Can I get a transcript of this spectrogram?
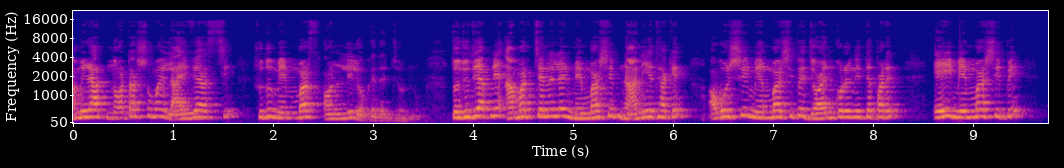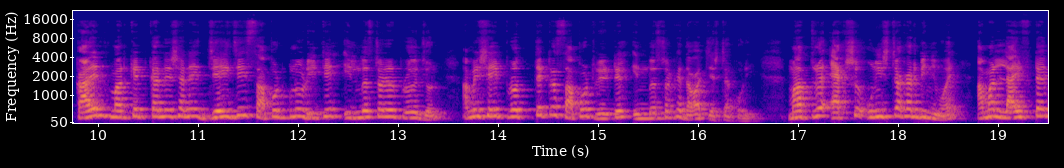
আমি রাত নটার সময় লাইভে আসছি, শুধু মেম্বার্স অনলি লোকেদের জন্য। তো যদি আপনি আমার চ্যানেলের মেম্বারশিপ না নিয়ে থাকেন, অবশ্যই মেম্বারশিপে জয়েন করে নিতে পারেন। এই মেম্বারশিপে কারেন্ট মার্কেট কন্ডিশনে যেই যেই সাপোর্টগুলো রিটেল ইনভেস্টরের প্রয়োজন, আমি সেই প্রত্যেকটা সাপোর্ট রিটেল ইনভেস্টরকে দেওয়ার চেষ্টা করি। মাত্র একশো উনিশ টাকার বিনিময়ে আমার লাইফ টাইম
